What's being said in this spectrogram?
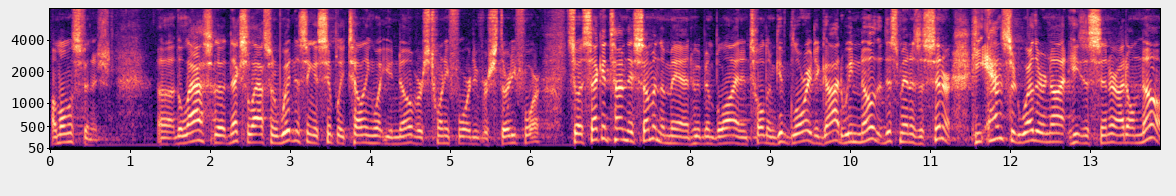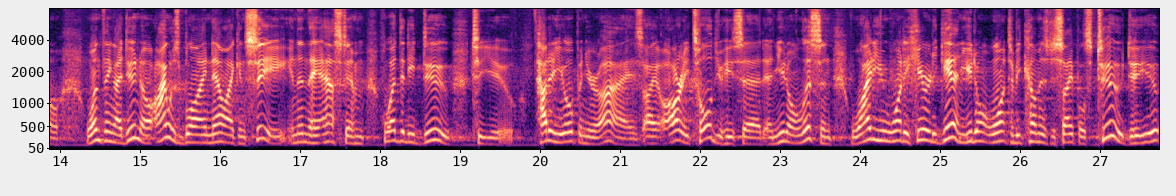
I'm almost finished. Uh, the last, the next to last one, witnessing is simply telling what you know, verse 24 to verse 34. So a second time they summoned the man who had been blind and told him, Give glory to God. We know that this man is a sinner. He answered whether or not he's a sinner, I don't know. One thing I do know, I was blind, now I can see. And then they asked him, What did he do to you? How did he open your eyes? I already told you, he said, and you don't listen. Why do you want to hear it again? You don't want to become his disciples too, do you?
